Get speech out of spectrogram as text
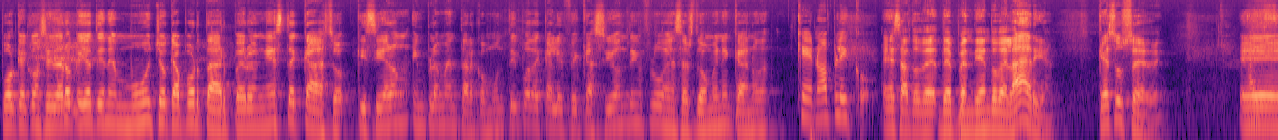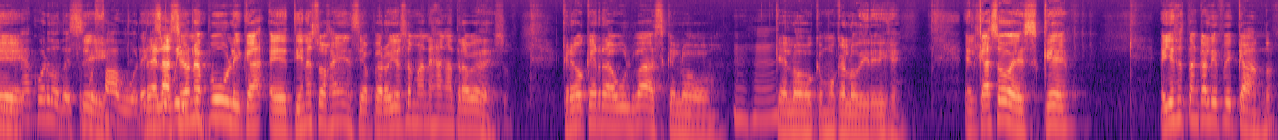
porque considero que ellos tienen mucho que aportar, pero en este caso quisieron implementar como un tipo de calificación de influencers dominicanos, Que no aplicó. exacto, de- dependiendo del área. ¿Qué sucede? Ay, sí, me acuerdo de eso, por favor, Relaciones. Públicas eh, tiene su agencia, pero ellos se manejan a través de eso. Creo que Raúl Vaz que lo, que lo, como que lo dirige. El caso es que ellos están calificando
